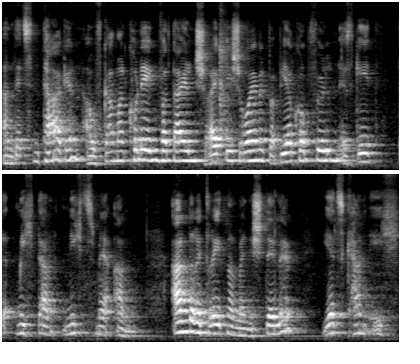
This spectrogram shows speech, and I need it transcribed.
An letzten Tagen Aufgaben an Kollegen verteilen, Schreibtisch räumen, Papierkorb füllen, es geht mich dann nichts mehr an. Andere treten an meine Stelle, jetzt kann ich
